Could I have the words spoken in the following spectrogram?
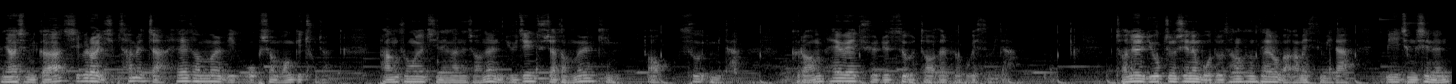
안녕하십니까. 11월 23일자 해외선물 미국 옵션 원기충전. 방송을 진행하는 저는 유진투자선물 김억수입니다. 그럼 해외 주요 뉴스부터 살펴보겠습니다. 전일 뉴욕 증시는 모두 상승세로 마감했습니다. 미 증시는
